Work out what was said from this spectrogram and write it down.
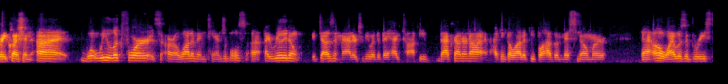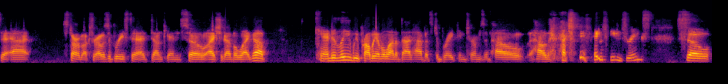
Great question. Uh, what we look for is, are a lot of intangibles. Uh, I really don't. It doesn't matter to me whether they had coffee background or not. I think a lot of people have a misnomer that oh, I was a barista at Starbucks or I was a barista at Dunkin', so I should have a leg up. Candidly, we probably have a lot of bad habits to break in terms of how how they're actually making drinks. So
